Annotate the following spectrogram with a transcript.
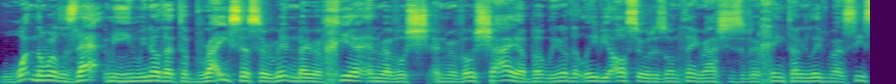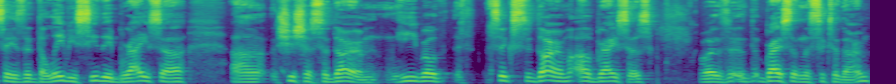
what in the world does that mean? We know that the Brises are written by Rav Chia and Rav, Osh, and Rav Oshaya, but we know that Levi also wrote his own thing. Rashi says, says that the Levi the Brisa, uh, Shisha Sadarim. He wrote six Sadarim of Brises was the Bryce and the six Adarim.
